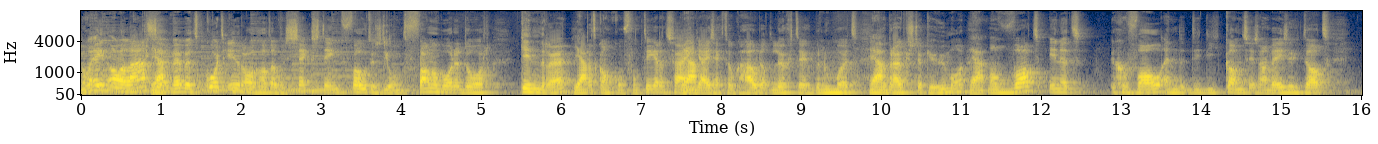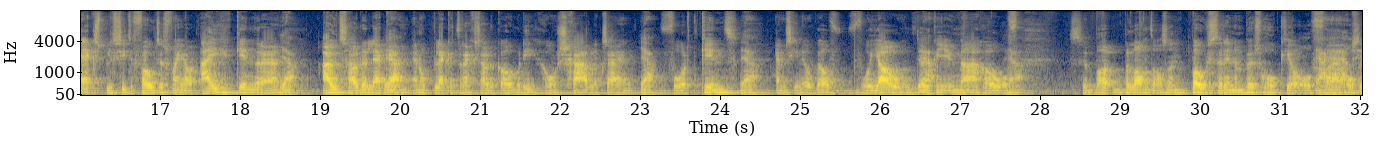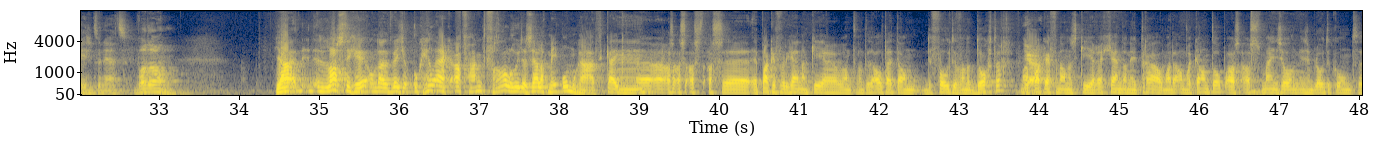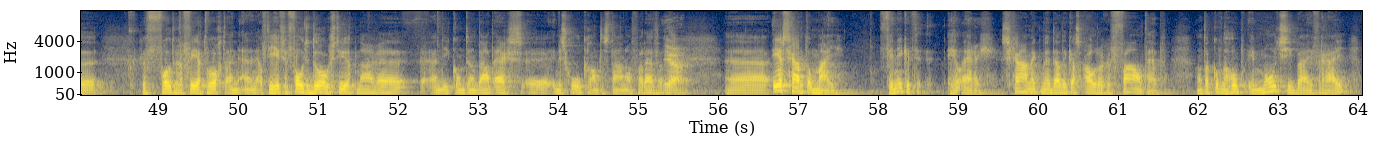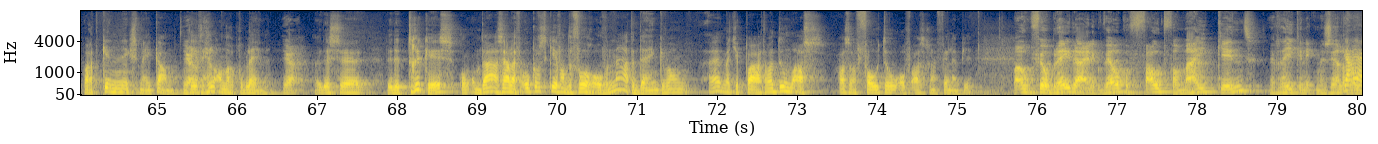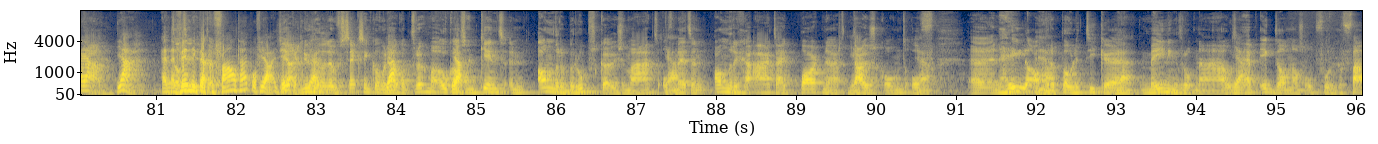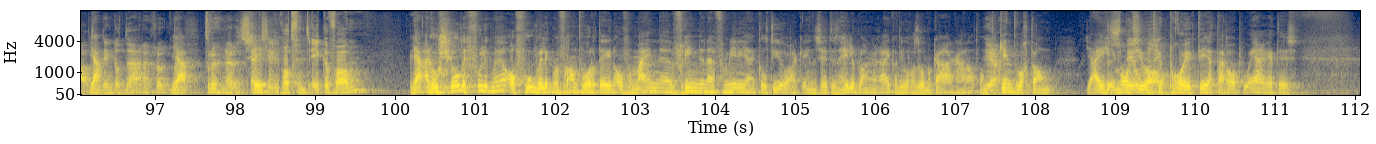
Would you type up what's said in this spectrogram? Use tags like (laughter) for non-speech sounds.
Nog één allerlaatste. Ja. We hebben het kort eerder al gehad over sexting. Foto's die ontvangen worden door kinderen. Ja. Dat kan confronterend zijn. Ja. Jij zegt ook hou dat luchtig, benoem het, Ja. gebruik een stukje humor. Ja. Maar wat in het geval, en die, die kans is aanwezig, dat expliciete foto's van jouw eigen kinderen uit zouden lekken Ja. en op plekken terecht zouden komen die gewoon schadelijk zijn ja, voor het kind. ja, En misschien ook wel voor jou, een deuk in je imago of ja. Ze belandt als een poster in een bushokje of Ja, ja, eh, op internet. Wat dan? Ja, d- lastige, omdat het weet je, ook heel erg afhangt, vooral hoe je er zelf mee omgaat. Kijk, Mm. eh, als, als, als, als, ik pak even voor de een keer, want, want het is altijd dan de foto van de dochter. Maar Ja. pak even dan eens een keer genderneutraal, maar de andere kant op. Als, als mijn zoon in zijn blote kont gefotografeerd wordt, en, en, of die heeft een foto doorgestuurd naar, en die komt inderdaad ergens in de schoolkrant te staan of whatever. Ja, eerst gaat het om mij. Vind ik het heel erg. Schaam ik me dat ik als ouder gefaald heb. Want dan komt een hoop emotie bij vrij, waar het kind niks mee kan. Het heeft heel andere problemen. ja, Dus eh, de, de truc is om, om daar zelf ook eens een keer van tevoren over na te denken. Van, hè, met je partner, wat doen we als, als er een foto of als er een filmpje? maar ook veel breder eigenlijk. Welke fout van mijn kind reken ik mezelf Ja, ook ja, ja. aan? ja. En dat vind ik dat ik gefaald heb? Of ja, zeker. Ja, nu ja. gaat het over sexing, komen we Ja. daar ook op terug. Maar ook als een kind een andere beroepskeuze maakt, of met een andere geaardheid partner thuiskomt, of eh, een hele andere politieke mening erop nahoudt, heb ik dan als opvoeder gefaald. Ik denk dat daar een groot... Ja. Terug naar de Zeker. sexing. Wat vind ik ervan? Ja, en hoe schuldig voel ik me? Of hoe wil ik me verantwoorden tegenover mijn eh, vrienden en familie en cultuur waar ik in zit? Dat is een hele belangrijke, want die worden zo elkaar gehaald. Want het kind wordt dan, je eigen emotie wordt geprojecteerd daarop, hoe erg het is.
